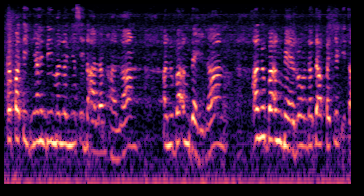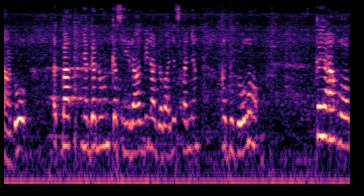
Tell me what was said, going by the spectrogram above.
Kapatid niya, hindi man lang niya sinaalang-alang. Ano ba ang dahilan? Ano ba ang meron na dapat niyang itago? At bakit niya ganon kasira ang ginagawa niya sa kanyang kadugo? Kaya ako,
